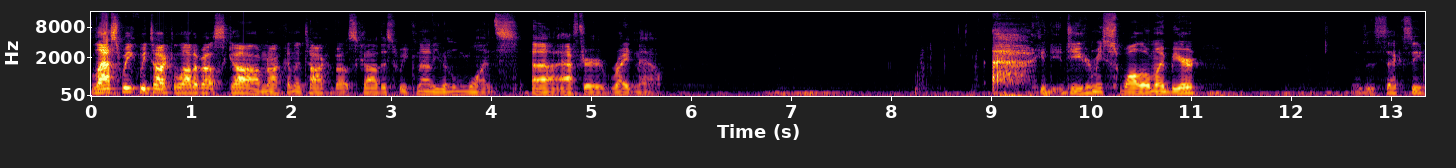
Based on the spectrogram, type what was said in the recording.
last week we talked a lot about ska. I'm not going to talk about ska this week, not even once. Uh, after right now. Do you hear me swallow my beer? Was it sexy?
